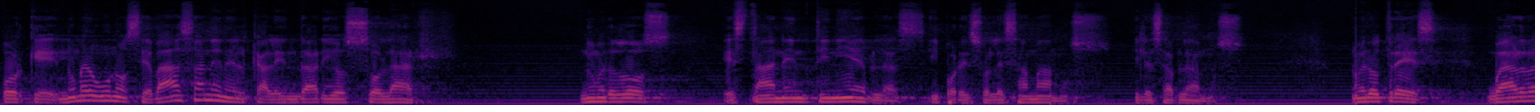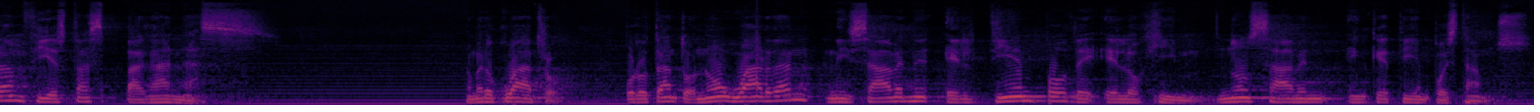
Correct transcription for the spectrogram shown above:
porque número uno, se basan en el calendario solar. Número dos, están en tinieblas y por eso les amamos y les hablamos. Número tres, guardan fiestas paganas. Número cuatro, por lo tanto, no guardan ni saben el tiempo de Elohim, no saben en qué tiempo estamos.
